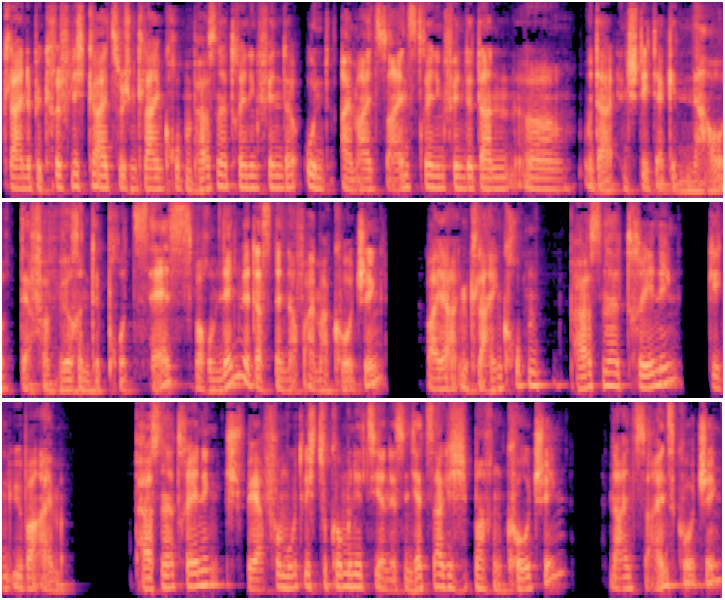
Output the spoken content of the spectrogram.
kleine Begrifflichkeit zwischen Kleingruppen Personal Training finde und einem 1 zu 1 Training finde, dann, äh, und da entsteht ja genau der verwirrende Prozess. Warum nennen wir das denn auf einmal Coaching? Weil ja in Kleingruppen Personal Training gegenüber einem Personal Training schwer vermutlich zu kommunizieren ist. Und jetzt sage ich, ich mache ein Coaching, ein 1 zu 1 Coaching.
